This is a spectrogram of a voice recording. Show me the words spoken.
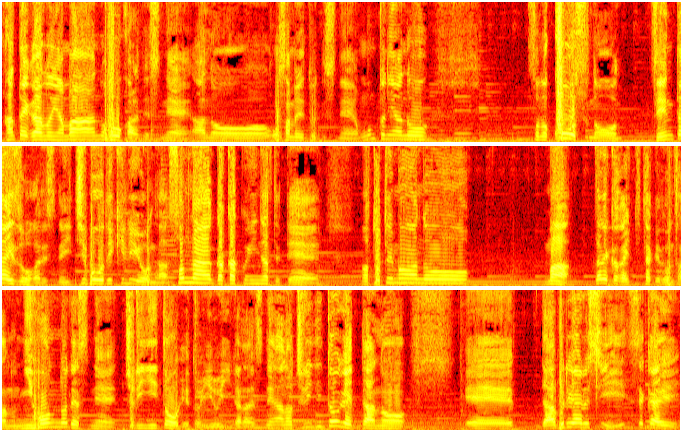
反対側の山の方からですね、あの収めるとですね、本当にあの、そのコースの全体像がですね、一望できるような、そんな画角になってて、まあ、とてもあのまあ、誰かが言ってたけど、あの、日本のですね、チュリニ峠という言い方ですね。あの、チュリニ峠ってあの、えー、WRC、世界、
